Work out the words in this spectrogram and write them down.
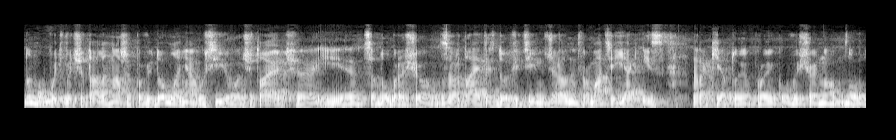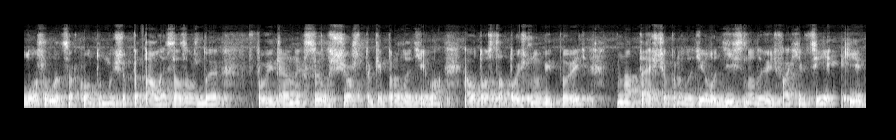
Ну, мабуть, ви читали наше повідомлення. Усі його читають, е, і це добре, що звертаєтесь до офіційних джерел інформації, як із ракетою, про яку ви щойно оголошували циркон, тому що питалися завжди в повітряних сил, що ж таки прилетіло. А от остаточну відповідь на те, що прилетіло, дійсно дають фахівці, які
